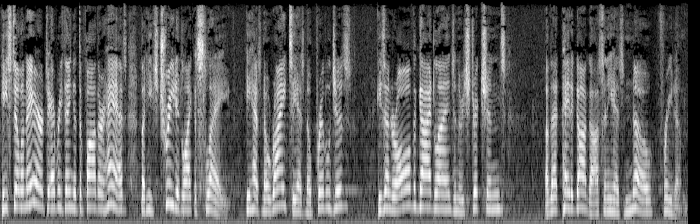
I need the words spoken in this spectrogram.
He's still an heir to everything that the father has, but he's treated like a slave. He has no rights, he has no privileges. He's under all the guidelines and the restrictions of that pedagogos, and he has no freedom.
